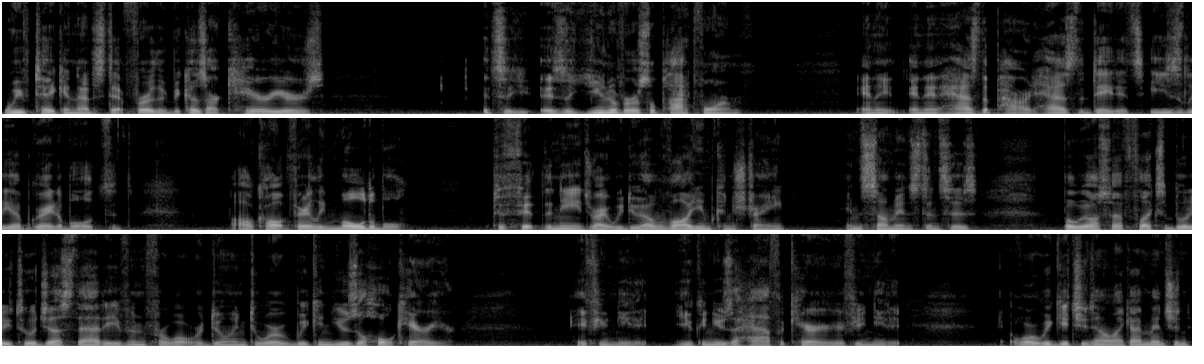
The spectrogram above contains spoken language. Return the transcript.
we've taken that a step further because our carriers it's a is a universal platform and it and it has the power, it has the data, it's easily upgradable. It's I'll call it fairly moldable to fit the needs, right? We do have a volume constraint in some instances, but we also have flexibility to adjust that even for what we're doing to where we can use a whole carrier if you need it. You can use a half a carrier if you need it. Or we get you down like I mentioned,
